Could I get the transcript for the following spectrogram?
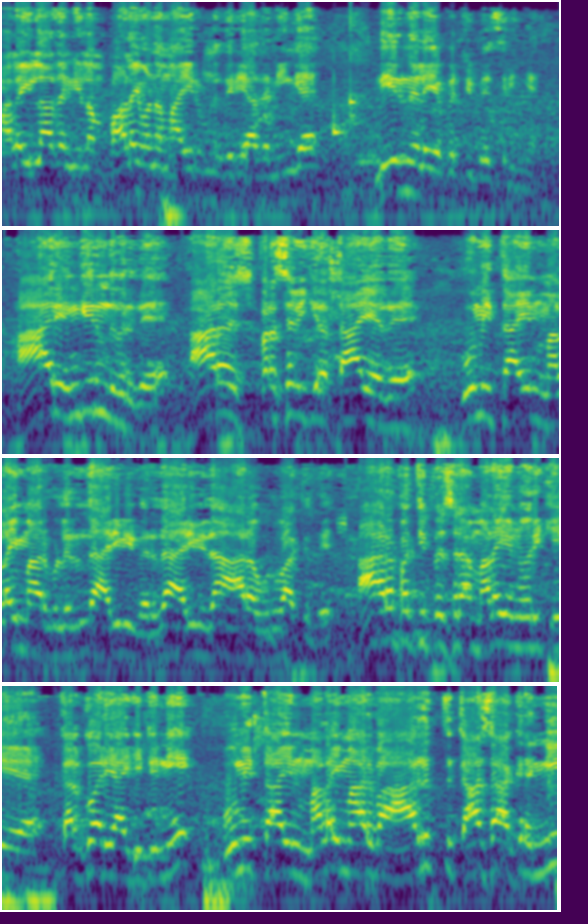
மழை இல்லாத நிலம் பாலைவனம் ஆயிரும்னு தெரியாத நீங்க நீர்நிலையை பற்றி பேசுறீங்க. ஆறு எங்கிருந்து வருது? ஆற பிரசவிக்கிற தாய் அது பூமி தாயின் மலை மார்பில் இருந்து அருவி வருது. அருவி தான் ஆற உருவாக்குது. ஆற பத்தி பேசுற மலையை நொறுக்கி கல்குவாரி ஆக்கிட்டு நீ பூமி தாயின் மலை மார்பை அறுத்து காசாக்குற நீ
